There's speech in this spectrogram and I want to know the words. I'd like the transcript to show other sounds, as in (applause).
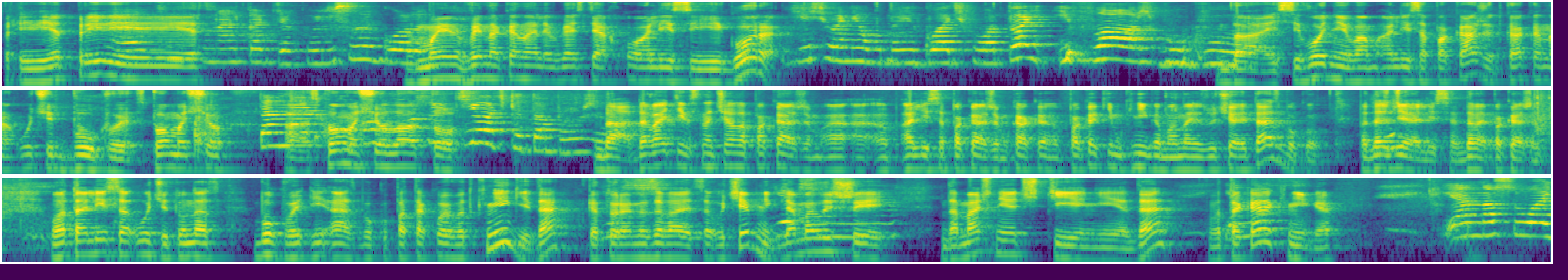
Привет, привет! Мы, вы на канале в гостях у Алисы и Егора. Я сегодня буду играть в и в азбуку. Да, и сегодня вам Алиса покажет, как она учит буквы с помощью, а, с помощью лото. Да, давайте сначала покажем, а, а, Алиса покажем, как, по каким книгам она изучает азбуку. Подожди, Алиса, давай покажем. Вот Алиса учит у нас буквы и азбуку по такой вот книге, да, которая называется «Учебник для малышей». Домашнее чтение, да? Вот я такая на... книга. Я нашла,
